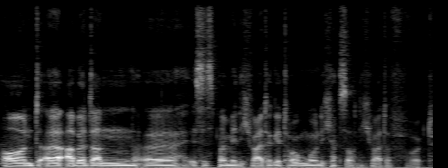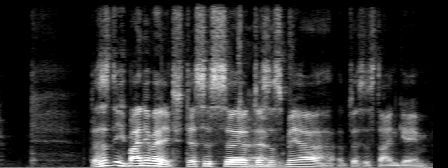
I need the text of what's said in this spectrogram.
Und, äh, aber dann äh, ist es bei mir nicht weitergedrungen und ich habe es auch nicht weiterverfolgt. Das ist nicht meine Welt. Das ist, äh, das ist mehr, das ist dein Game.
